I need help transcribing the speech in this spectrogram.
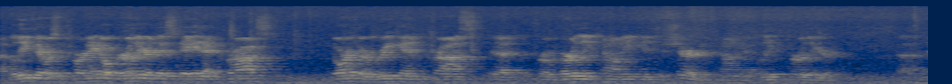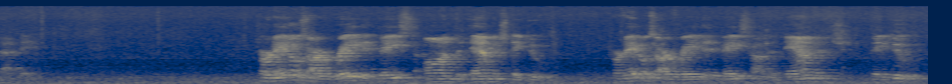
I believe there was a tornado earlier this day that crossed north of Regan, crossed uh, from Burleigh County into Sheridan County, I believe earlier uh, that day. Tornadoes are rated based on the damage they do. Tornadoes are rated based on the damage they do.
